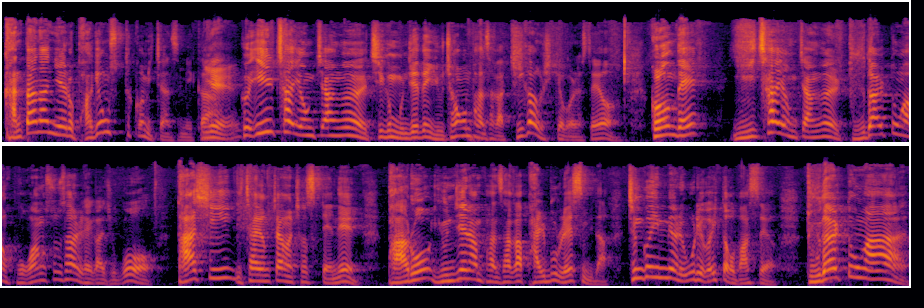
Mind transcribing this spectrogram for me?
간단한 예로 박영수 특검 있지 않습니까? 예. 그 1차 영장을 지금 문제된 유창훈 판사가 기각을 시켜버렸어요. 그런데 2차 영장을 두 달 동안 보강 수사를 해가지고 다시 2차 영장을 쳤을 때는 바로 윤재남 판사가 발부를 했습니다. 증거인멸의 우려가 있다고 봤어요. 두 달 동안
